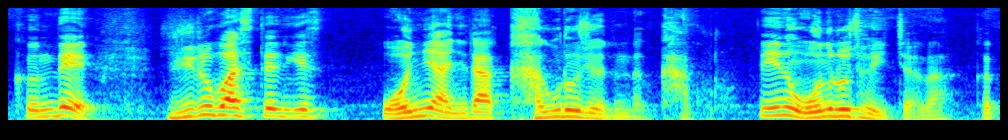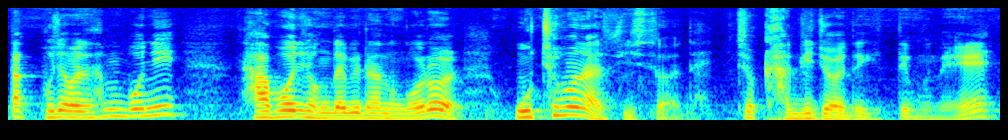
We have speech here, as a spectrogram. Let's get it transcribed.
그런데 위로 봤을 때는 이게 원이 아니라 각으로 줘야 된다. 각으로. 얘는 원으로 져 있잖아. 그딱 보자마자 3번이 4번이 정답이라는 거를 5초만 알 수 있어야 돼. 즉 각이 줘야 되기 때문에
